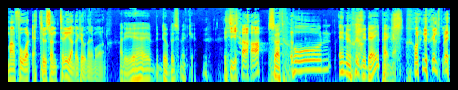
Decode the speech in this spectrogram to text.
Man får 1300 kronor i månaden. ja det är dubbelt så mycket. Ja, Så att hon är nu skyldig dig pengar. hon är nu skyldig mig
